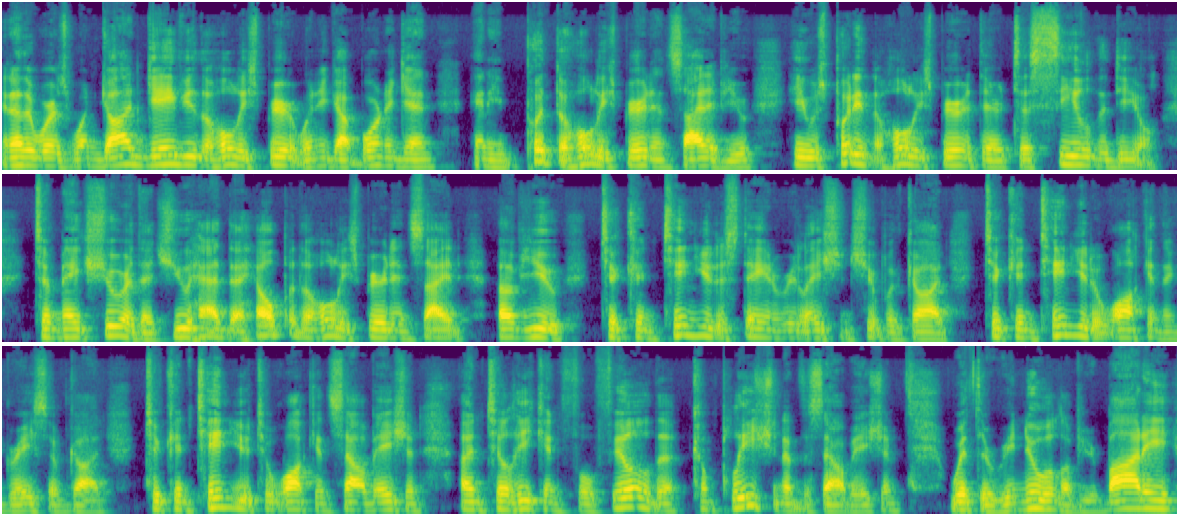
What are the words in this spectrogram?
In other words, when God gave you the Holy Spirit when you got born again and He put the Holy Spirit inside of you, He was putting the Holy Spirit there to seal the deal, to make sure that you had the help of the Holy Spirit inside of you to continue to stay in relationship with God, to continue to walk in the grace of God, to continue to walk in salvation until He can fulfill the completion of the salvation with the renewal of your body,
